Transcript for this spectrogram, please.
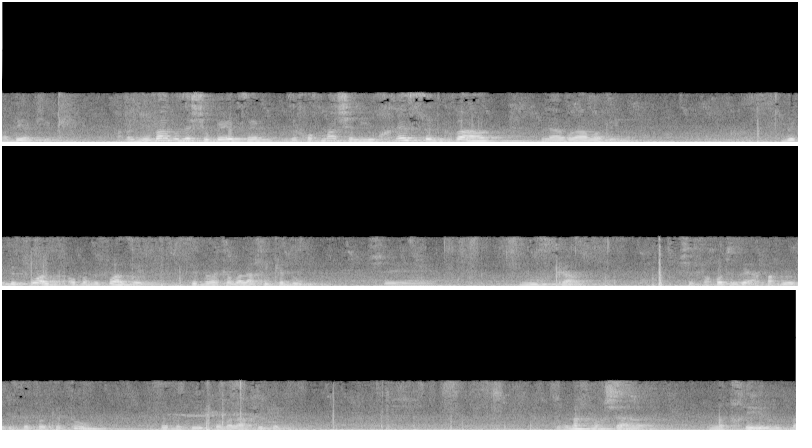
רבי עקיבא. אבל מובא בזה שהוא בעצם, זו חוכמה שמיוחסת כבר לאברהם אבינו. ובפועל, עוד פעם, בפועל זה ספר הקבלה הכי קדום שמוזכר. שלפחות שזה הפך להיות כספר כתוב, ספר קבלה הכי קדום. טוב, אנחנו עכשיו נתחיל ב...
